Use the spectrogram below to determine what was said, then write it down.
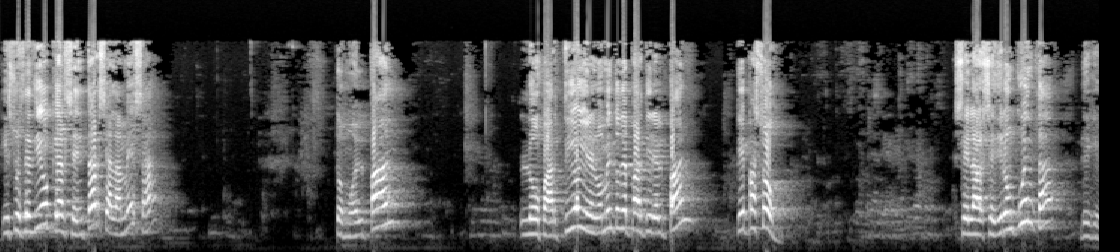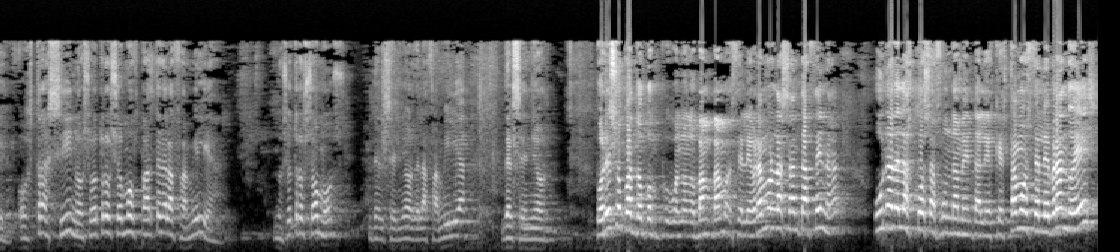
Y sucedió que al sentarse a la mesa, tomó el pan, lo partió y en el momento de partir el pan, ¿qué pasó? Se, la, se dieron cuenta de que, ostras, sí, nosotros somos parte de la familia. Nosotros somos del Señor, de la familia del Señor. Por eso cuando, cuando nos vamos, celebramos la Santa Cena, una de las cosas fundamentales que estamos celebrando es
